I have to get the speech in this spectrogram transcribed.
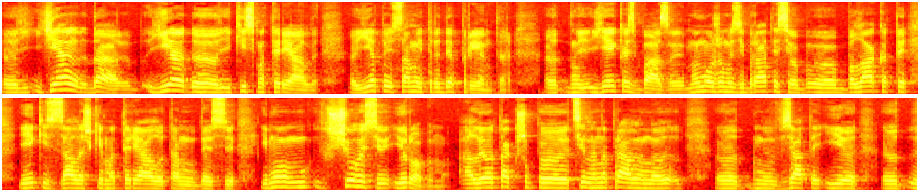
е, е, є, да, є е, якісь матеріали, є той самий 3D-принтер, е, є якась база. Ми можемо зібратися, балакати, є якісь залишки матеріалу там десь, і ми чогось і робимо. Але отак, щоб ціленаправлено взяти і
